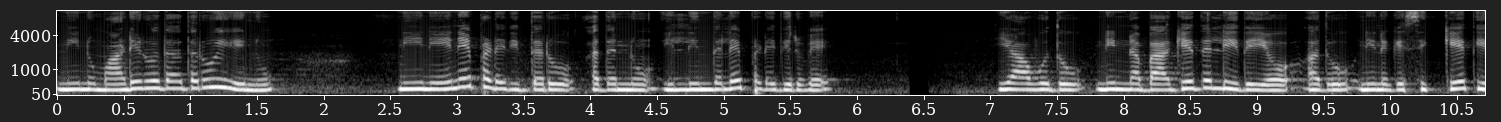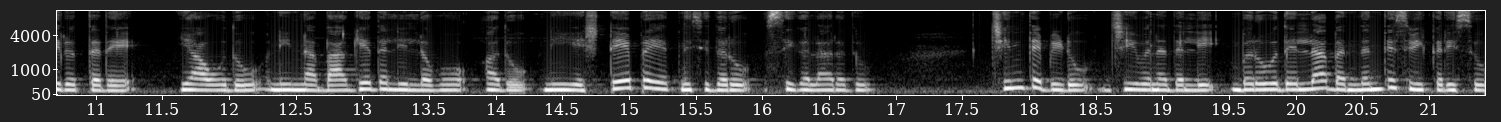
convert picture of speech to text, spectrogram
ನೀನು ಮಾಡಿರುವುದಾದರೂ ಏನು? ನೀನೇನೇ ಪಡೆದಿದ್ದರೂ ಅದನ್ನು ಇಲ್ಲಿಂದಲೇ ಪಡೆದಿರುವೆ. ಯಾವುದು ನಿನ್ನ ಭಾಗ್ಯದಲ್ಲಿದೆಯೋ ಅದು ನಿನಗೆ ಸಿಕ್ಕೇ ತೀರುತ್ತದೆ. ಯಾವುದು ನಿನ್ನ ಭಾಗ್ಯದಲ್ಲಿಲ್ಲವೋ ಅದು ನೀ ಎಷ್ಟೇ ಪ್ರಯತ್ನಿಸಿದರೂ ಸಿಗಲಾರದು. ಚಿಂತೆ ಬಿಡು, ಜೀವನದಲ್ಲಿ ಬರುವುದೆಲ್ಲ ಬಂದಂತೆ ಸ್ವೀಕರಿಸು.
